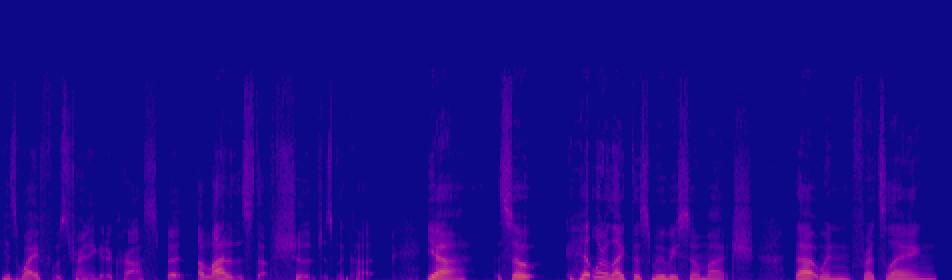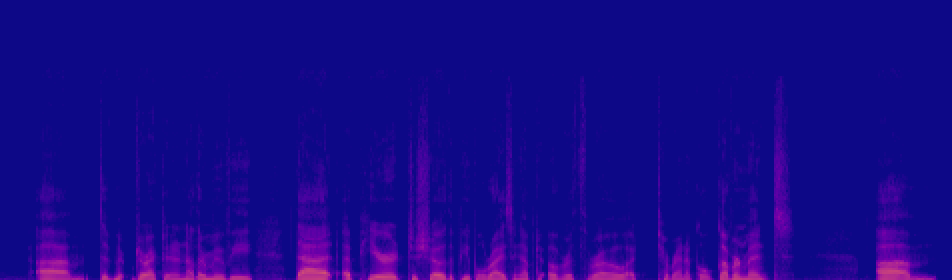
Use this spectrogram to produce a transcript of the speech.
his wife was trying to get across. But a lot of the stuff should have just been cut. Yeah. So Hitler liked this movie so much that when Fritz Lang um, di- directed another movie that appeared to show the people rising up to overthrow a tyrannical government, um,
